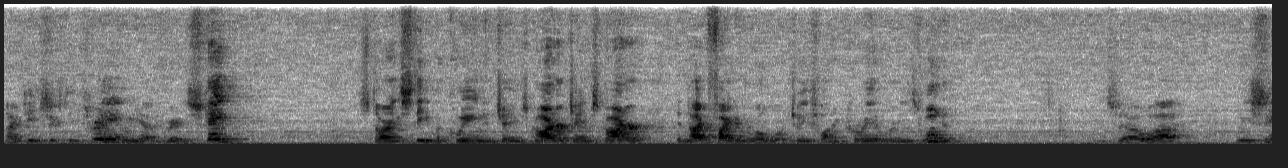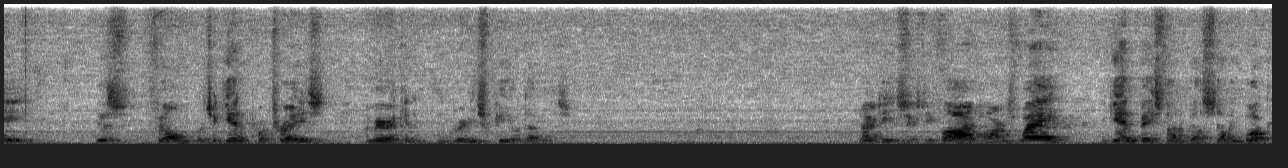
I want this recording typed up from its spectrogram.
1963, we have The Great Escape, starring Steve McQueen and James Garner. James Garner did not fight in World War II, he fought in Korea where he was wounded. And so uh, we see this film, which again portrays American and British POWs. 1965, Harm's Way, again based on a best-selling book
